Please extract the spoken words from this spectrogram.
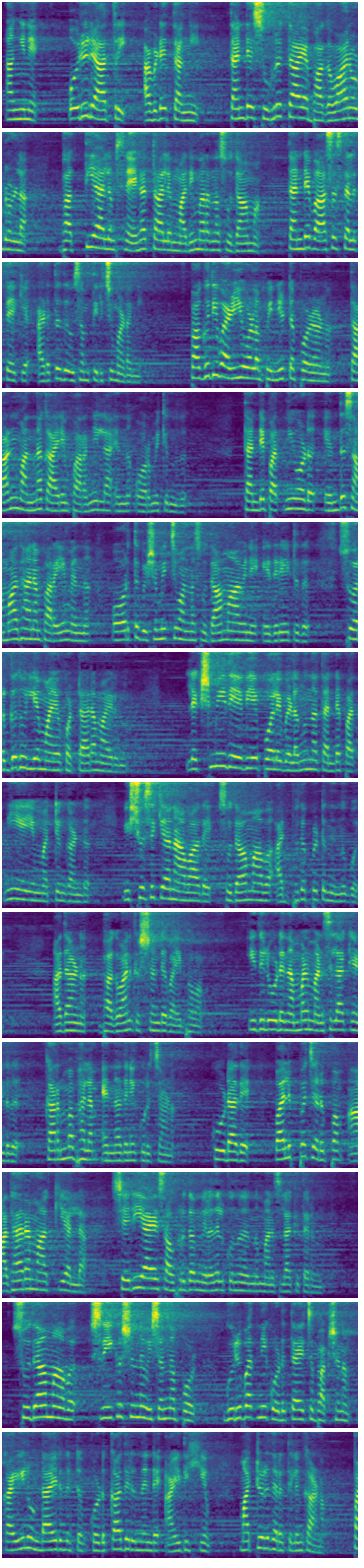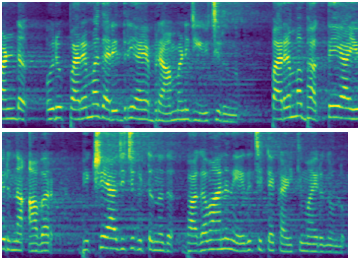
അങ്ങനെ ഒരു രാത്രി അവിടെ തങ്ങി തന്റെ സുഹൃത്തായ ഭഗവാനോടുള്ള ഭക്തിയാലും സ്നേഹത്താലും മതിമറന്ന സുദാമ തന്റെ വാസസ്ഥലത്തേക്ക് അടുത്ത ദിവസം തിരിച്ചു മടങ്ങി. പകുതി വഴിയോളം പിന്നിട്ടപ്പോഴാണ് താൻ വന്ന കാര്യം പറഞ്ഞില്ല എന്ന് ഓർമ്മിക്കുന്നത്. തന്റെ പത്നിയോട് എന്ത് സമാധാനം പറയുമെന്ന് ഓർത്ത് വിഷമിച്ചു വന്ന സുദാമാവിനെ എതിരേറ്റത് സ്വർഗതുല്യമായ കൊട്ടാരമായിരുന്നു. ലക്ഷ്മി ദേവിയെപ്പോലെ വിളങ്ങുന്ന തന്റെ പത്നിയെയും മറ്റും കണ്ട് വിശ്വസിക്കാനാവാതെ സുദാമാവ് അത്ഭുതപ്പെട്ടു നിന്നുപോയി. അതാണ് ഭഗവാൻ കൃഷ്ണന്റെ വൈഭവം. ഇതിലൂടെ നമ്മൾ മനസ്സിലാക്കേണ്ടത് കർമ്മഫലം എന്നതിനെക്കുറിച്ചാണ്. കൂടാതെ വലുപ്പ ചെറുപ്പം ആധാരമാക്കിയല്ല ശരിയായ സൗഹൃദം നിലനിൽക്കുന്നതെന്നും മനസ്സിലാക്കി തരുന്നു. സുധാമാവ് ശ്രീകൃഷ്ണന് വിശന്നപ്പോൾ ഗുരുപത്നി കൊടുത്തയച്ച ഭക്ഷണം കയ്യിലുണ്ടായിരുന്നിട്ടും കൊടുക്കാതിരുന്നതിന്റെ ഐതിഹ്യം മറ്റൊരു തരത്തിലും കാണാം. പണ്ട് ഒരു പരമദരിദ്രയായ ബ്രാഹ്മണി ജീവിച്ചിരുന്നു. പരമഭക്തയായിരുന്ന അവർ ഭിക്ഷയാചിച്ചു കിട്ടുന്നത് ഭഗവാന് നേദിച്ചിട്ടേ കഴിക്കുമായിരുന്നുള്ളൂ.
